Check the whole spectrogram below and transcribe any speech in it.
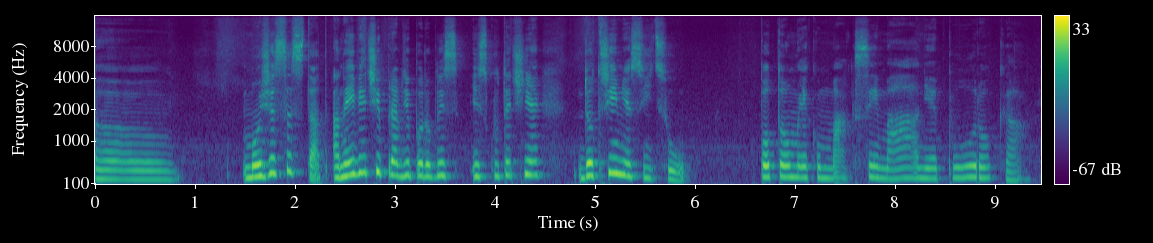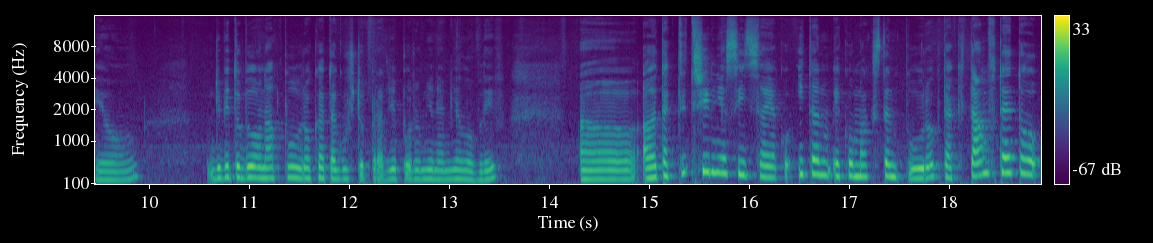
uh, může se stát, a největší pravděpodobnost je skutečně do tří měsíců, potom jako maximálně půl roka, jo. Kdyby to bylo nad půl roka, tak už to pravděpodobně nemělo vliv. Uh, ale tak ty tři měsíce, jako i ten, jako max ten půl rok, tak tam v této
